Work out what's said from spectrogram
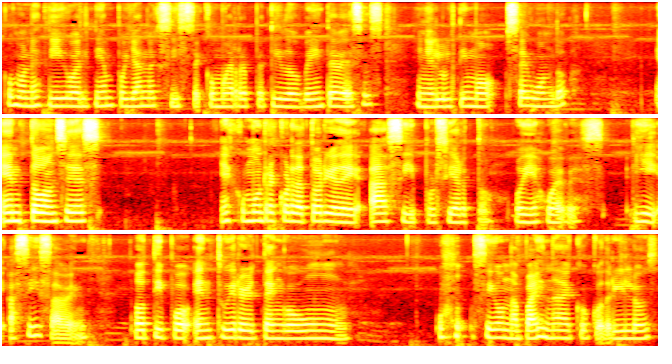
como les digo, el tiempo ya no existe, como he repetido 20 veces en el último segundo. Entonces, es como un recordatorio de, ah, sí, por cierto, hoy es jueves. Y así, ¿saben? O tipo, en Twitter tengo un, sigo una página de cocodrilos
